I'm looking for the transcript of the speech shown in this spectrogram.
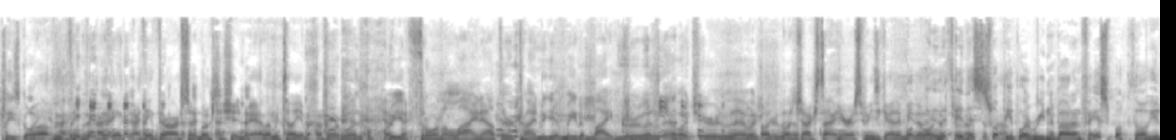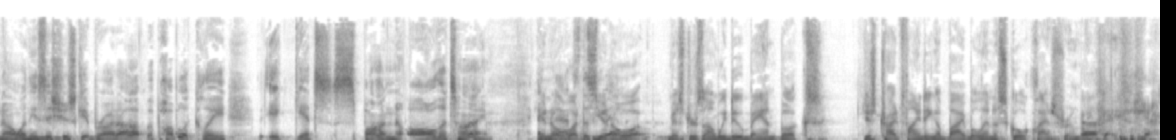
please go well, ahead. I think, I, think, I think there are some books you shouldn't ban. Let me tell you about. Were, were you throwing a line out there trying to get me to bite, Drew? Is that what you're? Is that what well, you're well, Chuck's not here, so he's got to be the one. To this is what people are reading about on Facebook, though. You know, when these issues get brought up publicly, it gets spun all the time. And you know what? You know what, Mister Zahn? We do ban books. Just tried finding a Bible in a school classroom these uh, days. Yeah.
